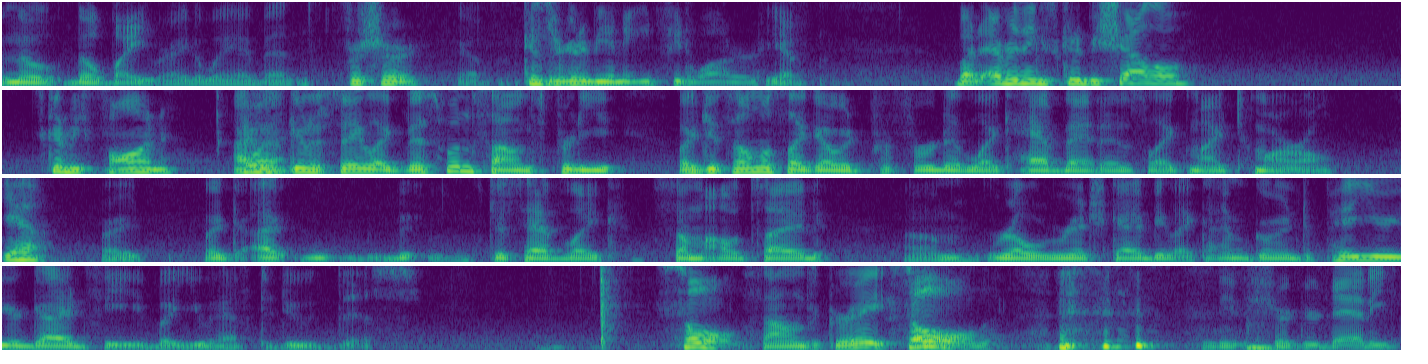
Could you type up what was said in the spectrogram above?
and they'll they'll bite right away. I bet. for sure. Yep. Because they're going to be in eight feet of water. Yep. But everything's going to be shallow. It's to be fun. I was gonna say like this one sounds pretty like it's almost like I would prefer to like have that as like my tomorrow, Yeah, right? Like I just have like some outside um, real rich guy be like, I'm going to pay you your guide fee, but you have to do this. sold, Sounds great. sold. Need a sugar daddy.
